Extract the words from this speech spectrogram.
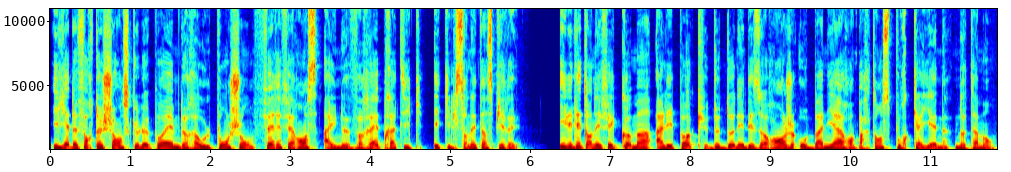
Il y a de fortes chances que le poème de Raoul Ponchon fait référence à une vraie pratique et qu'il s'en est inspiré. Il était en effet commun à l'époque de donner des oranges aux bagnards en partance pour Cayenne, notamment.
